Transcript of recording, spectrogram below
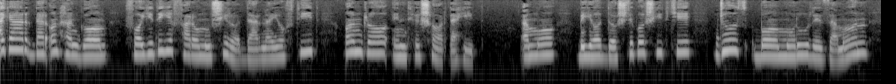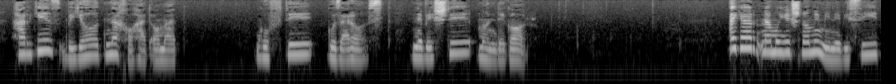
اگر در آن هنگام فایده فراموشی را در نیافتید آن را انتشار دهید. اما به یاد داشته باشید که جز با مرور زمان هرگز به یاد نخواهد آمد. گفته گذراست. نوشته ماندگار. اگر نمایشنامه می نویسید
